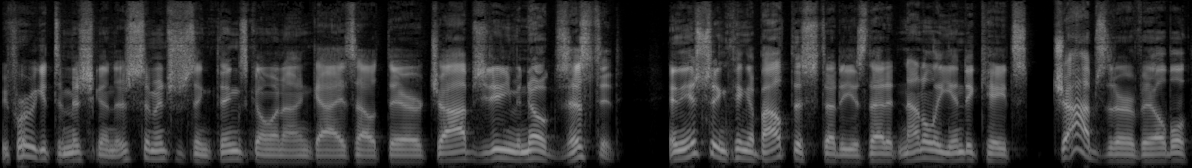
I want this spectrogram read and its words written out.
before we get to Michigan, there's some interesting things going on, guys, out there. Jobs you didn't even know existed. And the interesting thing about this study is that it not only indicates jobs that are available,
